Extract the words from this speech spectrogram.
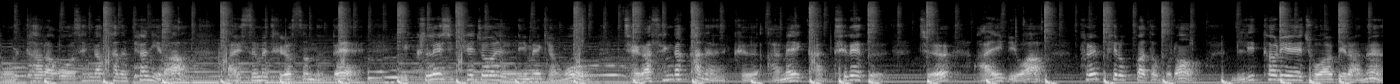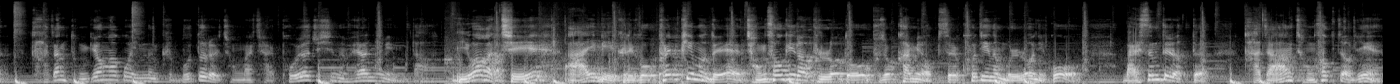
옳다라고 생각하는 편이라 말씀을 드렸었는데 이 클래식 캐주얼님의 경우 제가 생각하는 그 아메리칸 트레드 즉 아이비와 프레피룩과 더불어 밀리터리의 조합이라는 가장 동경하고 있는 그 무드를 정말 잘 보여주시는 회원님입니다. 이와 같이 아이비 그리고 프레피 무드의 정석이라 불러도 부족함이 없을 코디는 물론이고 말씀드렸듯 가장 정석적인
